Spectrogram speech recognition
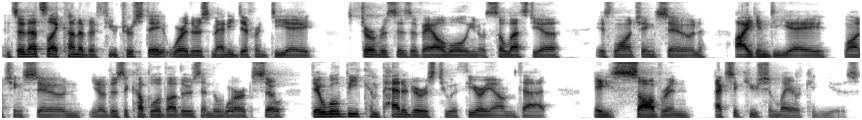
And so that's like kind of a future state where there's many different DA services available. You know, Celestia is launching soon, EigenDA launching soon. You know, there's a couple of others in the works. So there will be competitors to Ethereum that a sovereign execution layer can use.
